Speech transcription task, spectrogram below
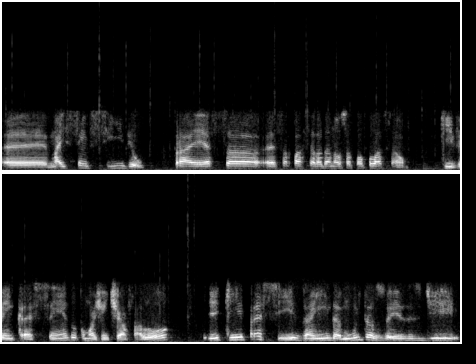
é, mais sensível para essa, essa parcela da nossa população, que vem crescendo, como a gente já falou, e que precisa ainda, muitas vezes, de,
